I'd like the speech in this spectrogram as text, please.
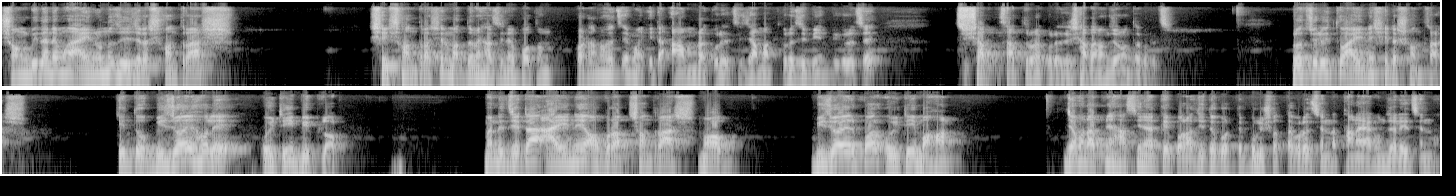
সংবিধান এবং আইন অনুযায়ী যারা সন্ত্রাস সেই সন্ত্রাসের মাধ্যমে হাসিনার পতন পাঠানো হয়েছে এবং এটা আমরা করেছি, জামাত করেছে, বিএনপি করেছে ছাত্র- ছাত্ররা করেছে, সাধারণ জনতা করেছে। প্রচলিত আইনে সেটা সন্ত্রাস। কিন্তু বিজয় হলে ওইটি বিপ্লব। মানে যেটা আইনে অপরাধ, সন্ত্রাস, মব, বিজয়ের পর ওইটি মহান। যেমন আপনি হাসিনাকে পরাজিত করতে পুলিশ হত্যা করেছেন না, থানায় আগুন জ্বালিয়েছেন না,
